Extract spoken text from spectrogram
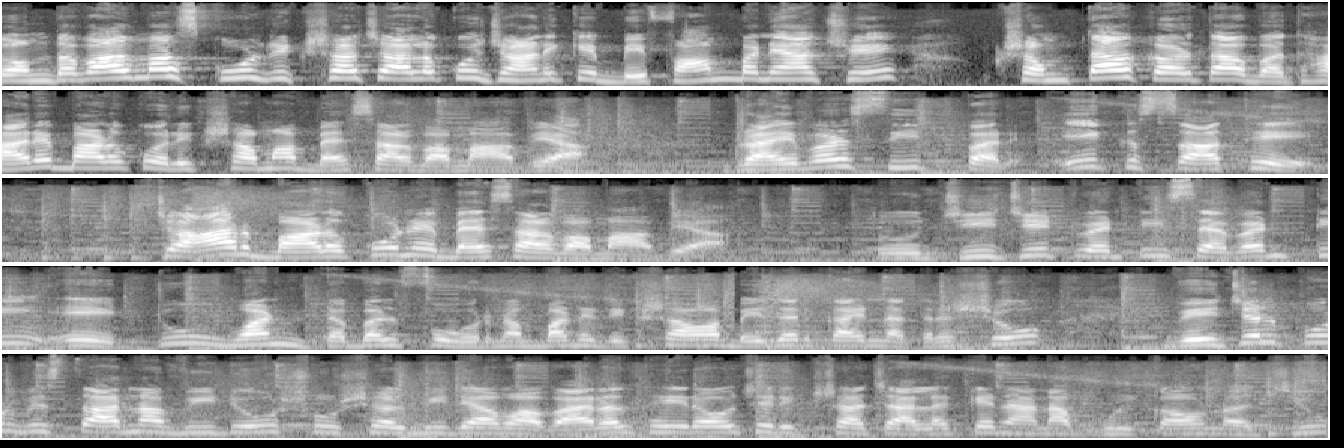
તો અમદાવાદમાં સ્કૂલ રિક્ષા ચાલકો જાણે કે બેફામ બન્યા છે. ક્ષમતા કરતાં વધારે બાળકો રિક્ષામાં બેસાડવામાં આવ્યા. ડ્રાઈવર સીટ પર એક સાથે ચાર બાળકોને બેસાડવામાં આવ્યા. તો GJ twenty seventy A two one double four નંબરની રિક્ષામાં બેદરકારીના દ્રશ્યો. વેજલપુર વિસ્તારના વીડિયો સોશિયલ મીડિયામાં વાયરલ થઈ રહ્યો છે. રિક્ષા ચાલકે નાના ભૂલકાઓના જીવ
